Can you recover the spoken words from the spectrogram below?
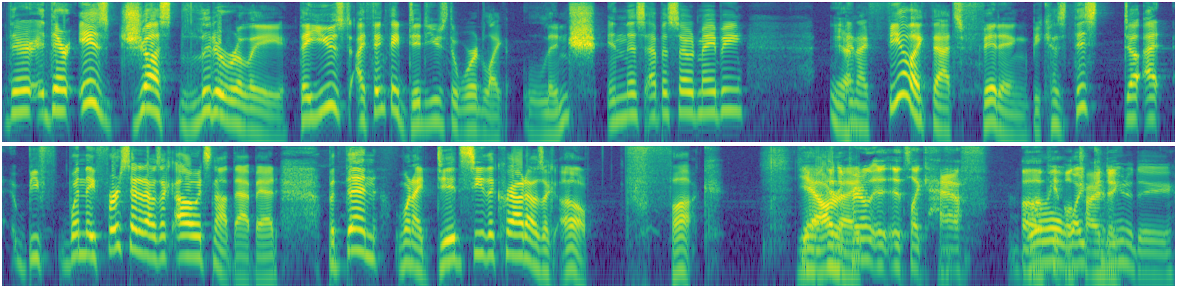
there there is just literally they used I think they did use the word like lynch in this episode maybe. Yeah, And I feel like that's fitting because this do- at, bef- when they first said it, I was like, oh, it's not that bad. But then when I did see the crowd, I was like, oh, fuck. Yeah, all and right. apparently it's like half uh, people trying to. community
